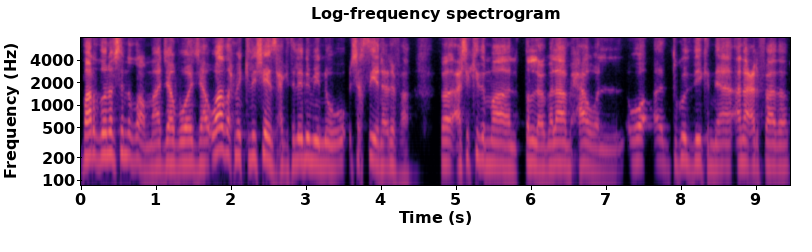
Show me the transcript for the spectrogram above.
برضه نفس النظام ما جابوا وجهه واضح من clichés حقت الأنمي إنه شخصية نعرفها. فعشان كذا ما طلعوا ملامحه وال... و... تقول ذيك إني أنا أعرف هذا.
